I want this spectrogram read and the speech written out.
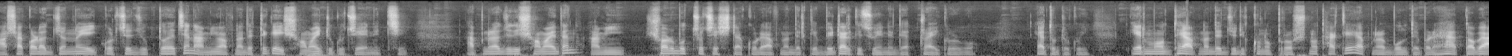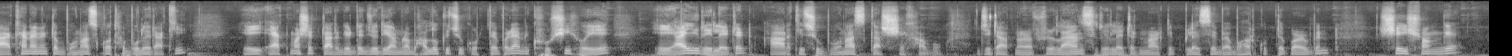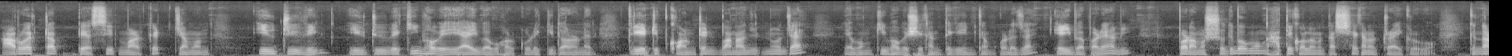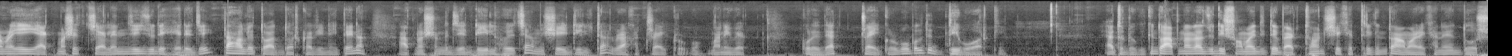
আশা করার জন্য এই কোর্সে যুক্ত হয়েছেন, আমিও আপনাদের থেকে এই সময়টুকু চেয়ে নিচ্ছি। আপনারা যদি সময় দেন, আমি সর্বোচ্চ চেষ্টা করে আপনাদেরকে বেটার কিছু এনে দেওয়ার ট্রাই করব। এতটুকুই। এর মধ্যে আপনাদের যদি কোনো প্রশ্ন থাকে, আপনারা বলতে পারেন হ্যাঁ তবে এখানে আমি একটা বোনাস কথা বলে রাখি। এই এক মাসের টার্গেটে যদি আমরা ভালো কিছু করতে পারি, আমি খুশি হয়ে এআই রিলেটেড আর কিছু বোনাস কাজ শেখাবো, যেটা আপনারা ফ্রিল্যান্স রিলেটেড মার্কেট প্লেসে ব্যবহার করতে পারবেন। সেই সঙ্গে আরও একটা প্যাসিভ মার্কেট যেমন ইউটিউবিং ইউটিউবে কীভাবে এআই ব্যবহার করে কী ধরনের ক্রিয়েটিভ কন্টেন্ট বানানো যায় এবং কীভাবে সেখান থেকে ইনকাম করা যায়, এই ব্যাপারে আমি পরামর্শ দেবো এবং হাতে কলমে কাজ শেখানোর ট্রাই করব। কিন্তু আমরা এই এক মাসের চ্যালেঞ্জেই যদি হেরে যাই, তাহলে তো আর দরকারই নেই, তাই না? আপনার সঙ্গে যে ডিল হয়েছে, আমি সেই ডিলটা রাখার ট্রাই করব মানি ব্যাক করে দেওয়ার ট্রাই করব বলতে দেবো আর কি। এতটুকু। কিন্তু আপনারা যদি সময় দিতে ব্যর্থ হন, সেক্ষেত্রে কিন্তু আমার এখানে দোষ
